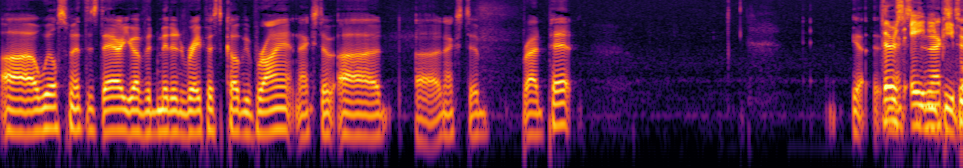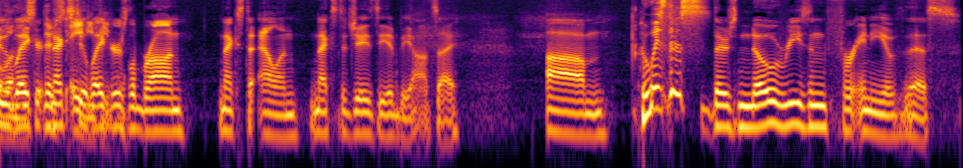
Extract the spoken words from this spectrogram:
Uh, Will Smith is there. You have admitted rapist Kobe Bryant next to uh, uh, next to Brad Pitt. Yeah, There's next, 80 next people To. Laker, There's next 80 to Lakers, people. LeBron. Next to Ellen. Next to Jay Z and Beyonce. Um, Who is this? There's no reason for any of this.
